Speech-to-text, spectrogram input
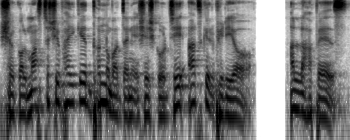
সকল মাস্টারশি ভাইকে ধন্যবাদ জানিয়ে শেষ করছি আজকের ভিডিও। আল্লাহ হাফেজ।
